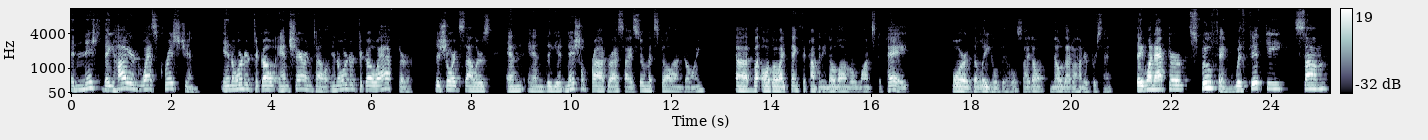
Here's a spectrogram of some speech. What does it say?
init- they hired Wes Christian in order to go and Sharontel in order to go after the short sellers and and the initial progress i assume it's still ongoing uh, but although i think the company no longer wants to pay for the legal bills i don't know that 100% they went after spoofing with 50 some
